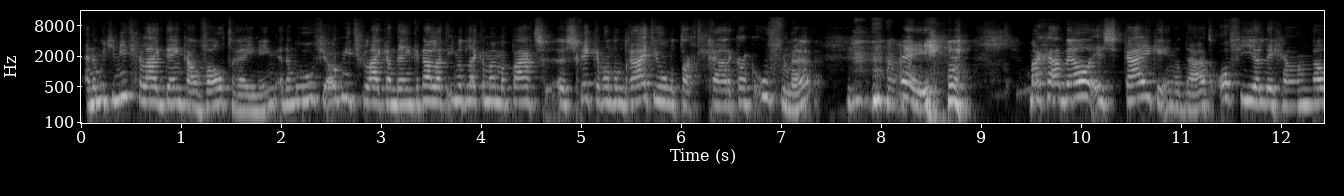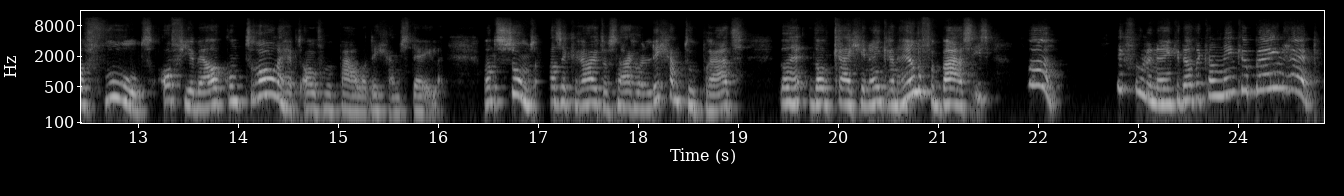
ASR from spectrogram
En dan moet je niet gelijk denken aan valtraining. En dan hoef je ook niet gelijk aan denken, nou laat iemand lekker met mijn paard eh, schrikken, want dan draait hij 180 graden, kan ik oefenen. Nee. Maar ga wel eens kijken inderdaad of je je lichaam wel voelt. Of je wel controle hebt over bepaalde lichaamsdelen. Want soms als ik ruiters naar hun lichaam toe praat, dan, dan krijg je in één keer een hele verbaasd iets. Oh, ik voel in één keer dat ik een linkerbeen heb.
